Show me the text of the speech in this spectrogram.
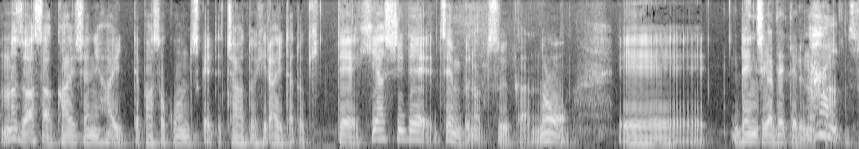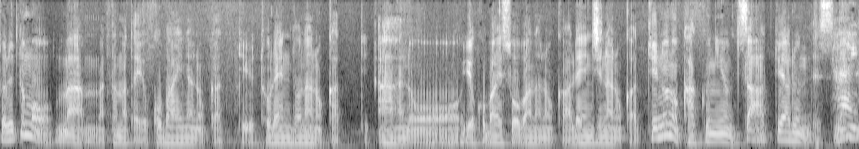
まず朝会社に入ってパソコンつけてチャート開いた時って、日足で全部の通貨の、えー、レンジが出てるのか、はい、それとも、まあ、またまた横ばいなのかっていうトレンドなのかってあ、あの横ばい相場なのかレンジなのかっていうのの確認をざーっとやるんですね、はい、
